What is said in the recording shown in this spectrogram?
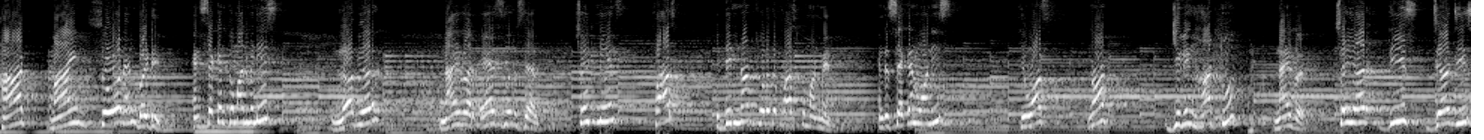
heart, mind, soul, and body. And second commandment is love your neighbor as yourself. So it means first he did not follow the first commandment. And the second one is he was not giving heart to neighbor. So here this judge is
